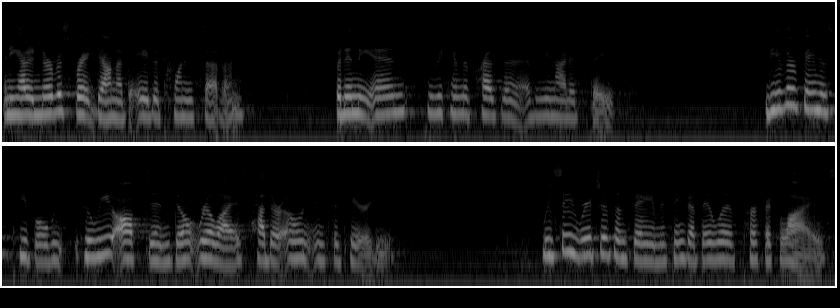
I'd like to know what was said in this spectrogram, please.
and he had a nervous breakdown at the age of 27. But in the end, he became the President of the United States. These are famous people we, who we often don't realize had their own insecurities. We see riches and fame and think that they live perfect lives.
